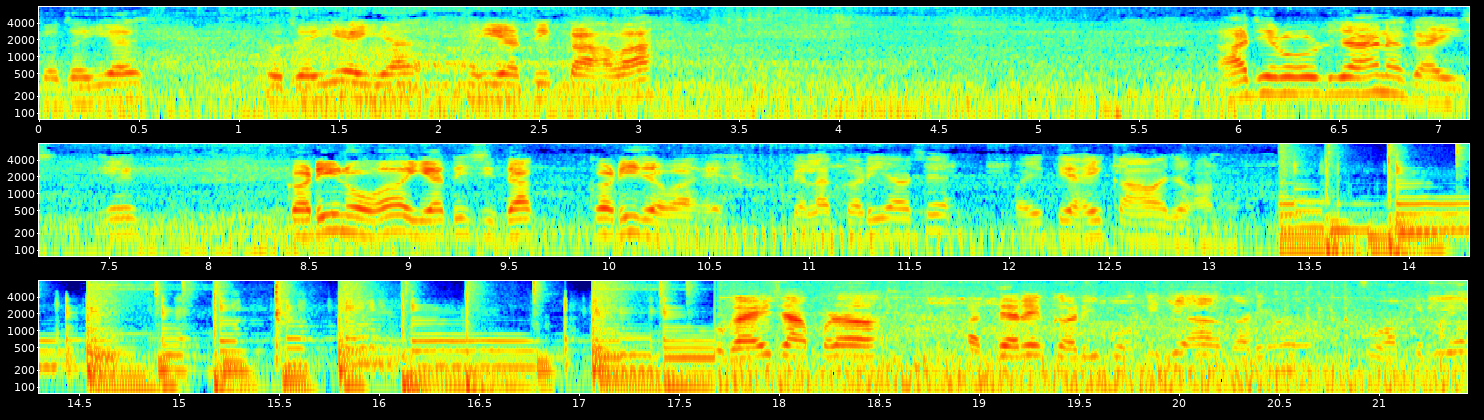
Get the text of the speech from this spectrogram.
તો જઈએ તો જઈએ અહીંયા, અહીંયાથી કાહવા. આ જે રોડ જાય ને ગાઈસ, એ કડીનો હોય, અહીંયાથી સીધા કડી જવા છે પહેલાં કડી આવશે પછી ત્યાંથી કાહવા જવાનું. ગાઈસ આપણે અત્યારે ઘડી પહોંચી ગયા. ઘડીનું ચોકડી છે.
